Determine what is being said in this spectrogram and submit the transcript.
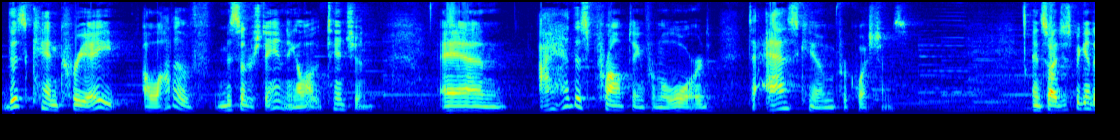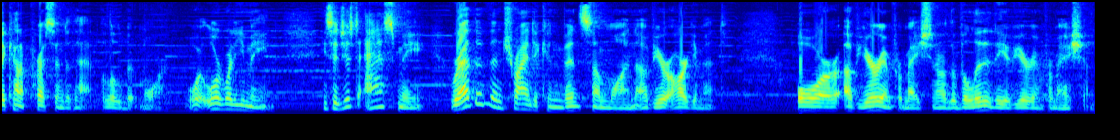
this can create a lot of misunderstanding, a lot of tension. And I had this prompting from the Lord to ask Him for questions. And so I just began to kind of press into that a little bit more. Lord, what do you mean? He said, just ask me, rather than trying to convince someone of your argument or of your information or the validity of your information,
